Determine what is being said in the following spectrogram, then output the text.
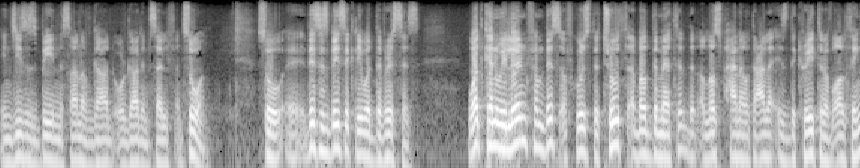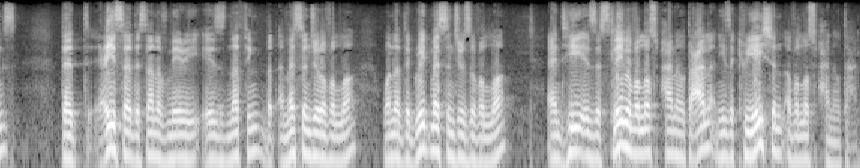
in Jesus being the Son of God or God Himself, and so on. So, uh, this is basically what the verse says. What can we learn from this? Of course, the truth about the matter that Allah subhanahu wa ta'ala is the creator of all things, that Isa, the son of Mary, is nothing but a messenger of Allah, one of the great messengers of Allah and he is a slave of Allah subhanahu wa ta'ala and he's a creation of Allah subhanahu wa ta'ala.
